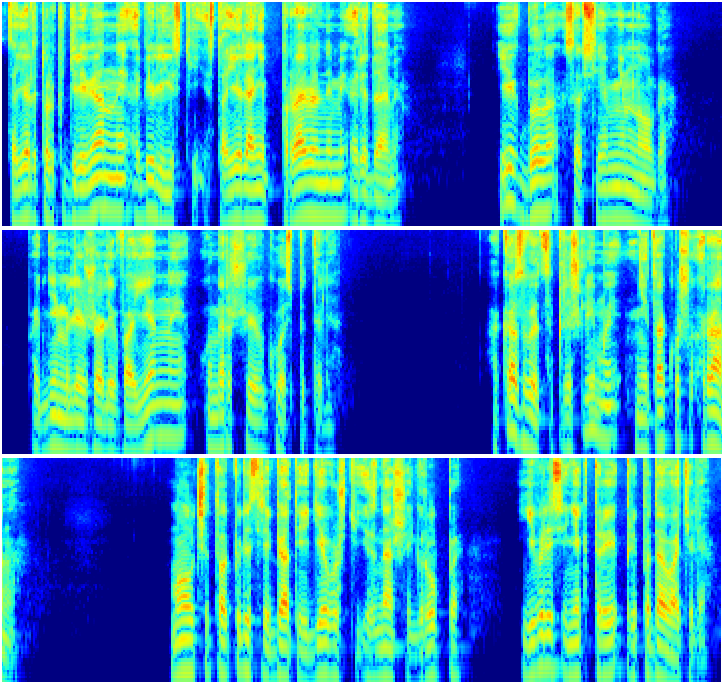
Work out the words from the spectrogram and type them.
стояли только деревянные обелиски, и стояли они правильными рядами. Их было совсем немного. Под ними лежали военные, умершие в госпитале. Оказывается, пришли мы не так уж рано. Молча толпились ребята и девушки из нашей группы, явились и некоторые преподаватели –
